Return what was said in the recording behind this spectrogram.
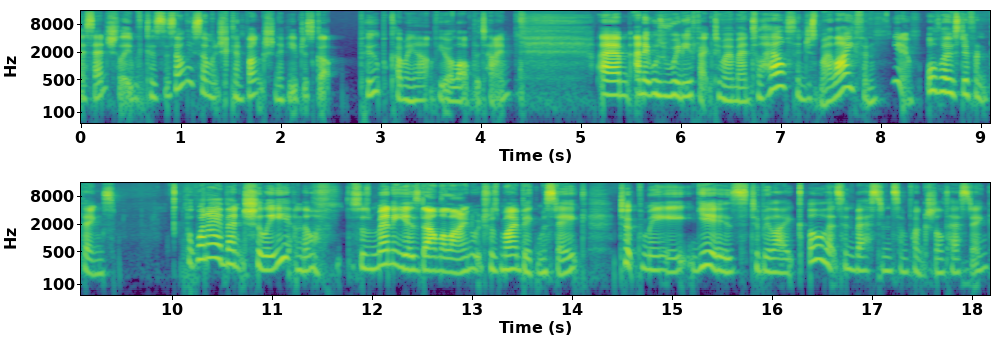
essentially, because there's only so much you can function if you've just got poop coming out of you a lot of the time. Um, and it was really affecting my mental health and just my life and, you know, all those different things. But when I eventually, and this was many years down the line, which was my big mistake, took me years to be like, oh, let's invest in some functional testing.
